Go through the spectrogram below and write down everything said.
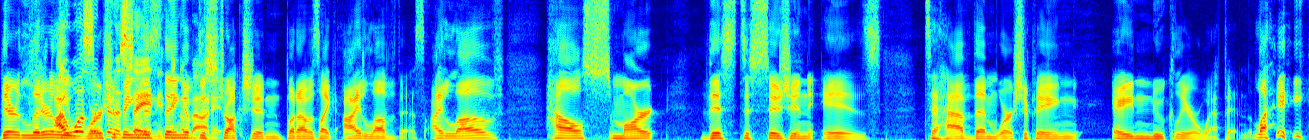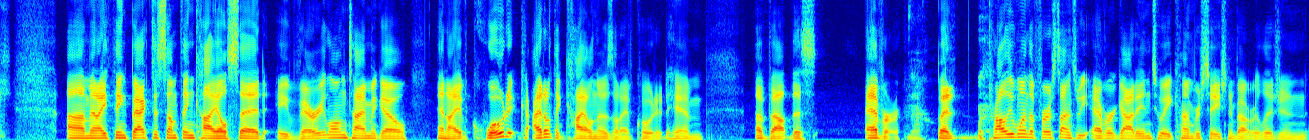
they're literally I wasn't gonna worshiping this thing of about it. destruction. But I was like, I love this. I love how smart this decision is to have them worshiping a nuclear weapon. Like, um, and I think back to something Kyle said a very long time ago, and I've quoted. I don't think Kyle knows that I've quoted him about this ever, but probably one of the first times we ever got into a conversation about religion,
